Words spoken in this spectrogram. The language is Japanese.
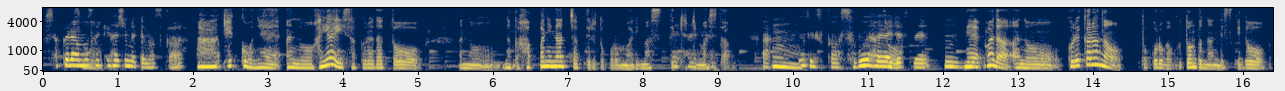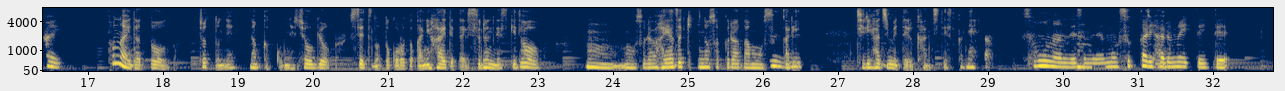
桜も咲き始めてますか？あー結構ねあの早い桜だとあのなんか葉っぱになっちゃってるところもありますって聞きました。あ、うんそうですか？すごい早いですね。うんうん、ね、まだあのこれからのところがほとんどなんですけどはい。都内だとちょっとねなんかこうね商業施設のところとかに生えてたりするんですけど、うん、もうそれは早咲きの桜がもうすっかうんうんり散り始めてる感じですかね。そうなんですね。もうすっかり春めいていて。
